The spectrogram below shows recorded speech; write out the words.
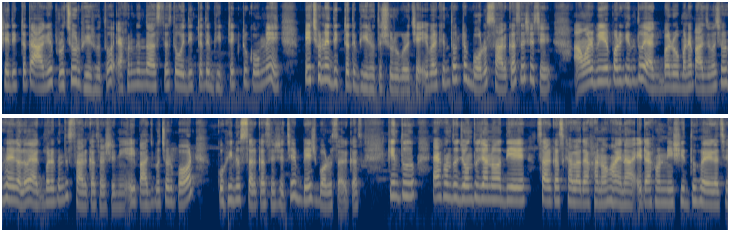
সেই দিকটাতে আগে প্রচুর ভিড় হতো, এখন কিন্তু আস্তে আস্তে ওই দিক দিকটাতে ভিড়টা একটু কমে পেছনের দিকটাতে ভিড় হতে শুরু করেছে। এবার কিন্তু একটা বড় সার্কাস এসেছে। আমার বিয়ের পর কিন্তু একবারও মানে পাঁচ বছর হয়ে গেল, একবারও কিন্তু সার্কাস আসেনি। এই পাঁচ বছর পর কোহিনুর সার্কাস এসেছে, বেশ বড় সার্কাস। কিন্তু এখন তো জন্তু জানোয়ার দিয়ে সার্কাস খেলা দেখানো হয় না, এটা এখন নিষিদ্ধ হয়ে গেছে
